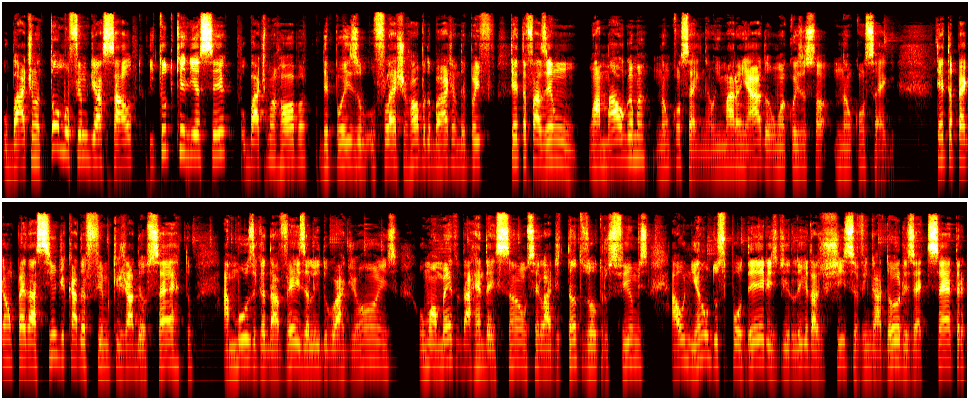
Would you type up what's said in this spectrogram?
O Batman toma o filme de assalto e tudo que ele ia ser, o Batman rouba, depois o Flash rouba do Batman, depois tenta fazer um, um amálgama, não consegue, né? Um emaranhado, uma coisa só, não consegue tenta pegar um pedacinho de cada filme que já deu certo, a música da vez ali do Guardiões, o momento da redenção, sei lá, de tantos outros filmes, a união dos poderes de Liga da Justiça, Vingadores, etc,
